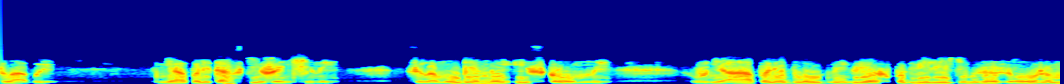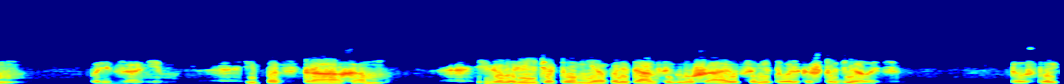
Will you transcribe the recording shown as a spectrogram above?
слабы, неаполитанские женщины целомудренны и скромны. В Неаполе блудный грех под великим зазором, порицанием, и под страхом. И говорить о том неаполитанцы гнушаются не только что делать. Толстой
